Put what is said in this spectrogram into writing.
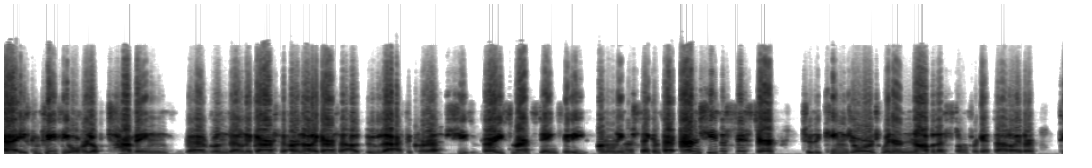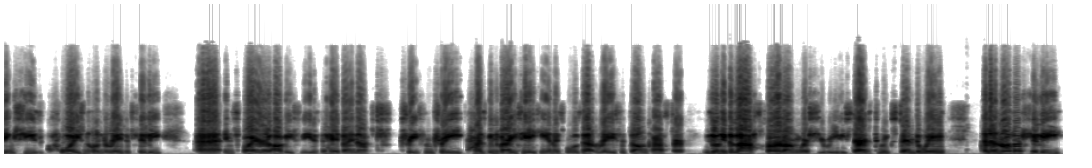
uh, is completely overlooked, having uh, run down Agartha, or not Agartha, Albula at the Curragh. She's very smart staying filly on only her second start, and she's a sister to the King George winner Novellist. Don't forget that either. I think she's quite an underrated filly. Uh, Inspiral obviously is the headline act, Tree from Tree, has been very taking, and I suppose that race at Doncaster was only the last furlong where she really started to extend away. And another filly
